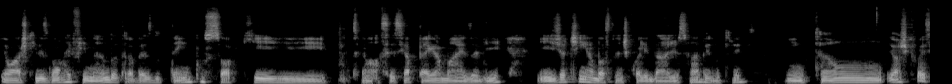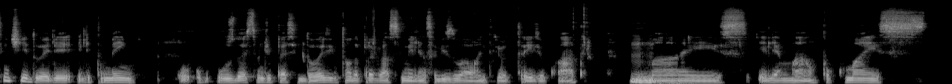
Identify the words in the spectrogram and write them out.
Eu acho que eles vão refinando através do tempo, só que, sei lá, você se apega mais ali. E já tinha bastante qualidade, sabe, no 3. Então, eu acho que faz sentido. Ele, ele também. o- os dois são de PS2, então dá pra ver uma semelhança visual entre o 3 e o 4. Uhum. Mas ele é ma- um pouco mais.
